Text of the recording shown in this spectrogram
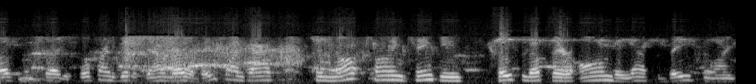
of Centralia. Still trying to get it down low. A baseline pass to not find Tanking posted up there on the left baseline.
